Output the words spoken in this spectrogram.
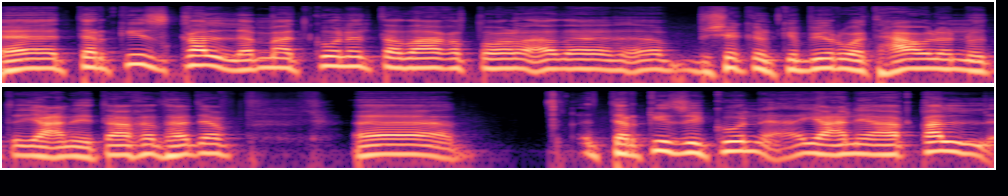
التركيز قل لما تكون انت ضاغط آه، بشكل كبير وتحاول انه يعني تاخذ هدف آه، التركيز يكون يعني أقل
